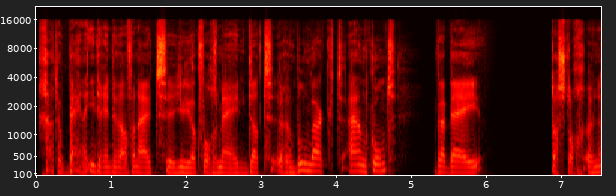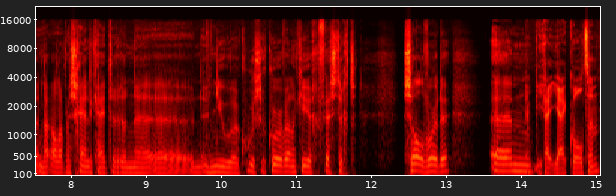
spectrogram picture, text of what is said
gaat ook bijna iedereen er wel vanuit, uh, jullie ook volgens mij, dat er een boelmarkt aankomt. Waarbij, dat is toch een, naar alle waarschijnlijkheid, er een, uh, een, nieuwe koersrecord wel een keer gevestigd zal worden. Um, jij called hem.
